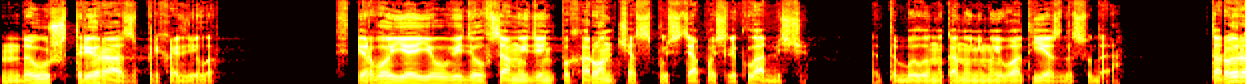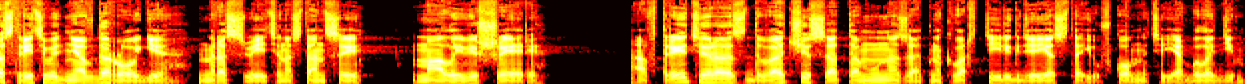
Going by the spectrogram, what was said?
«Да уж три раза приходила. Впервые я ее увидел в самый день похорон, час спустя после кладбища. Это было накануне моего отъезда сюда. Второй раз третьего дня в дороге, на рассвете, на станции Малой Вишере. А в третий раз два часа тому назад на квартире, где я стою, в комнате. Я был один.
